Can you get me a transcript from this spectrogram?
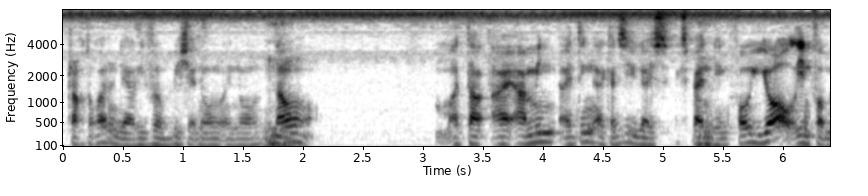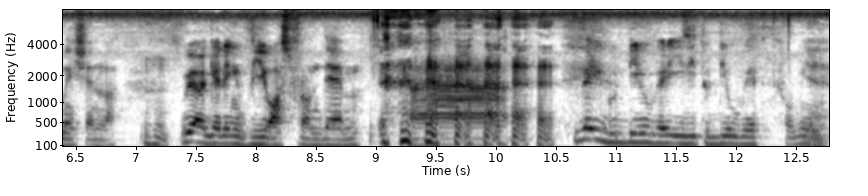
truck tu kan dia refurbish and all and all. Mm-hmm. Now, I, I mean, I think I can see you guys expanding. For your information lah, Mm-hmm. we are getting views from them. Ah, very good deal, very easy to deal with for me. yeah,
